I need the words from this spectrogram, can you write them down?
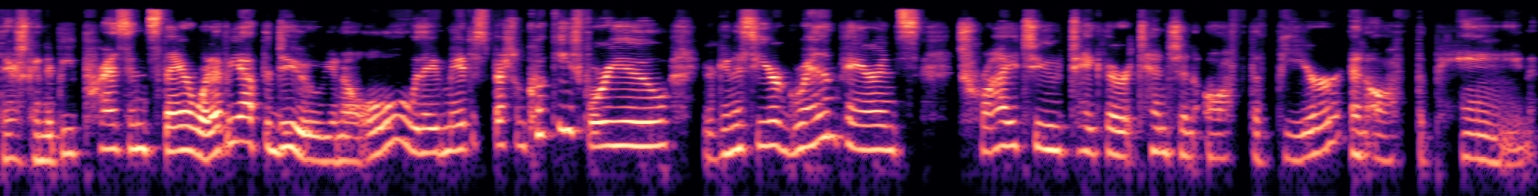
There's going to be presents there, whatever you have to do. You know, oh, they've made a special cookies for you. You're going to see your grandparents. Try to take their attention off the fear and off the pain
